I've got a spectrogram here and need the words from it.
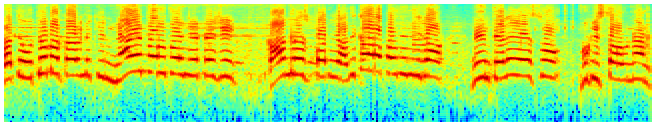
ప్రతి ఉద్యమకారునికి న్యాయం జరుగుతుందని చెప్పేసి కాంగ్రెస్ పార్టీ అధికార ప్రతినిధిగా నేను తెలియజేస్తూ ముగిస్తా ఉన్నాను.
